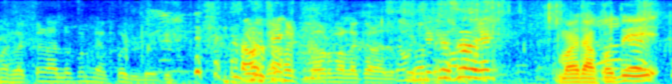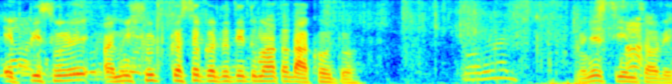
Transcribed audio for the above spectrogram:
मला कळालं पण नाही पडलं मला कळालं मला दाखवतो एपिसोड आम्ही शूट कसं करतो ते तुम्हाला आता दाखवतो. म्हणजे सीन सॉरी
